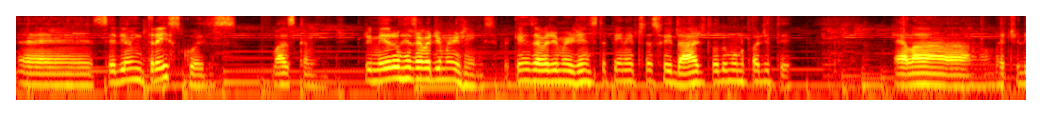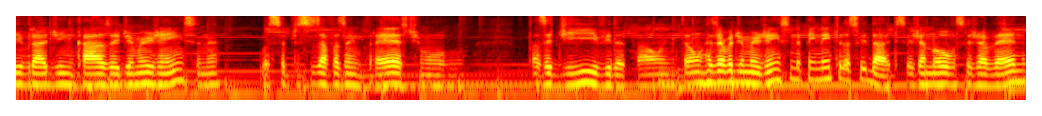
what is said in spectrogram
é, seriam em três coisas, basicamente. Primeiro, reserva de emergência, porque reserva de emergência, independente da sua idade, todo mundo pode ter. Ela vai te livrar de em casa de emergência, né? Você precisar fazer um empréstimo, fazer dívida e tal. Então, reserva de emergência, independente da sua idade, seja novo, seja velho,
